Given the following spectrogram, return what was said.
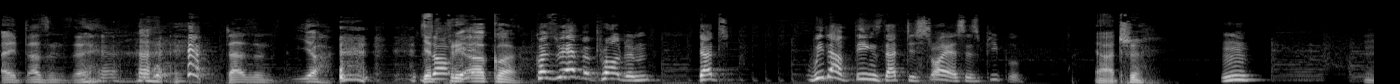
It doesn't. eh? doesn't. Yeah. Get So free we- Because we have a problem that we have things that destroy us as people. Yeah, true. Hmm? Hmm.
